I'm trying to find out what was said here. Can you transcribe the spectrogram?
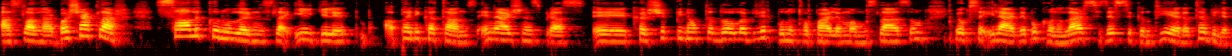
Aslanlar, Başaklar, sağlık konularınızla ilgili panik hatanız, enerjiniz biraz e, karışık bir noktada olabilir. Bunu toparlamamız lazım. Yoksa ileride bu konular size sıkıntı yaratabilir.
